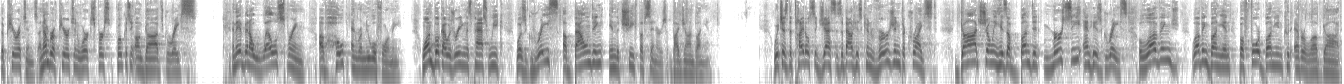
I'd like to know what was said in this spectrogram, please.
the Puritans, a number of Puritan works, first focusing on God's grace. And they have been a wellspring of hope and renewal for me. One book I was reading this past week was Grace Abounding in the Chief of Sinners by John Bunyan, which, as the title suggests, is about his conversion to Christ. God showing his abundant mercy and his grace, loving, loving Bunyan before Bunyan could ever love God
